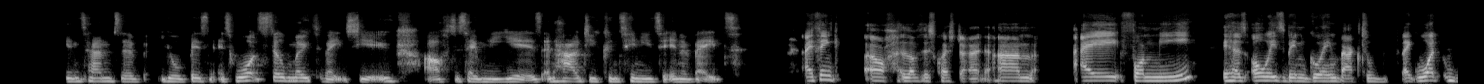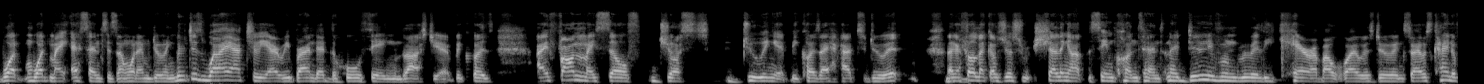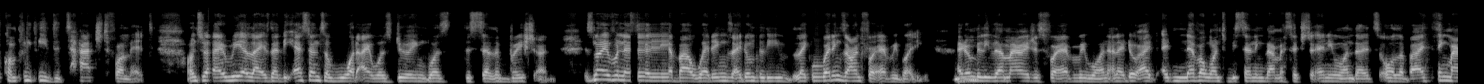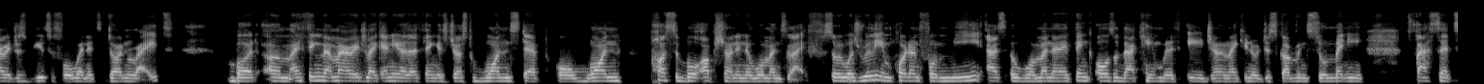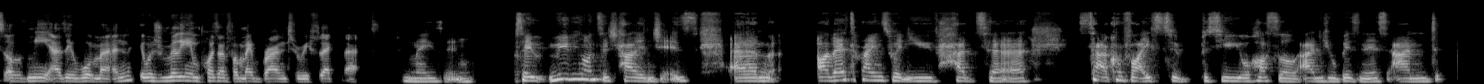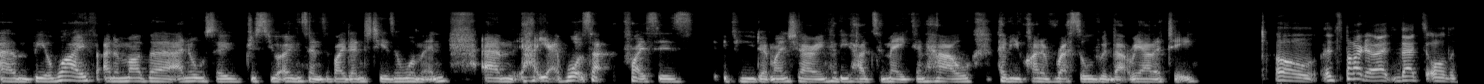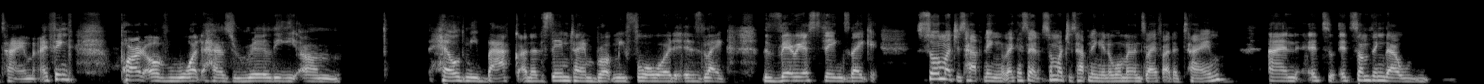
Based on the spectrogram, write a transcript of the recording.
In terms of your business, what still motivates you after so many years, and how do you continue to innovate? I think. Oh, I love this question. Um, I for me, it has always been going back to like what what what my essence is and what I'm doing, which is why actually I rebranded the whole thing last year because I found myself just doing it because I had to do it. Like I mm-hmm. felt like I was just shelling out the same content and I didn't even really care about what I was doing. So I was kind of completely detached from it until I realized that the essence of what I was doing was the celebration. It's not even necessarily about weddings. I don't believe like weddings aren't for everybody. Mm-hmm. I don't mm-hmm. believe that marriage is for everyone. And I don't I, I never want to be sending that message to anyone that it's all about. I think marriage is beautiful when it's done right. But um, I think that marriage, like any other thing, is just one step or one possible option in a woman's life. So it was really important for me as a woman. And I think also that came with age and like, you know, discovering so many facets of me as a woman. It was really important for my brand to reflect that. Amazing. So moving on to challenges, um, are there times when you've had to sacrifice to pursue your hustle and your business and um, be a wife and a mother and also just your own sense of identity as a woman um, yeah what sacrifices if you don't mind sharing, have you had to make and how have you kind of wrestled with that reality? Oh, it's part of that's all the time. I think part of what has really um, held me back and at the same time brought me forward is like the various things like so much is happening like i said so much is happening in a woman's life at a time and it's it's something that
